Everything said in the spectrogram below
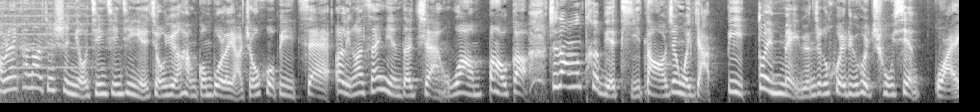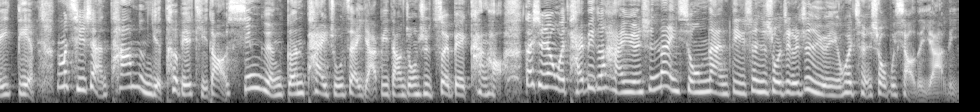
我们来看到，这是牛津经济研究院他们公布了亚洲货币在二零二三年的展望报告，这当中特别提到，认为亚币对美元这个汇率会出现拐点。那么其实展他们也特别提到，新元跟泰铢在亚币当中是最被看好，但是认为台币跟韩元是难兄难弟，甚至说这个日元也会承受不小的压力。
